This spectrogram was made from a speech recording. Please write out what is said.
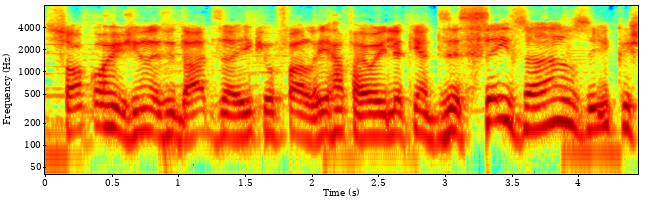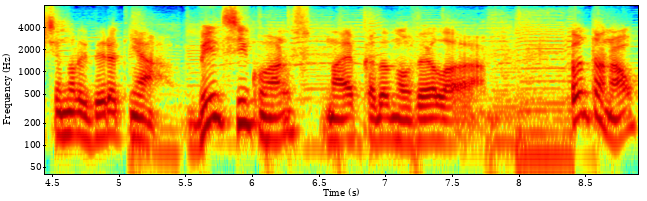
Só corrigindo as idades aí que eu falei, Rafael Ilha tinha 16 anos e Cristiano Oliveira tinha 25 anos, na época da novela Pantanal,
